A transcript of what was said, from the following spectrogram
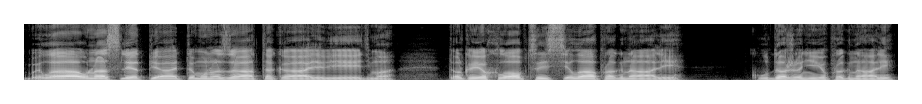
«Была у нас лет пять тому назад такая ведьма», только ее хлопцы из села прогнали. Куда же они ее прогнали?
